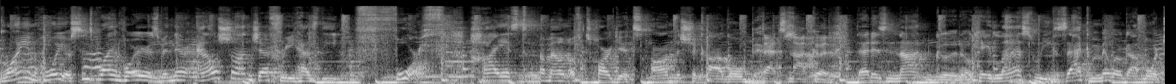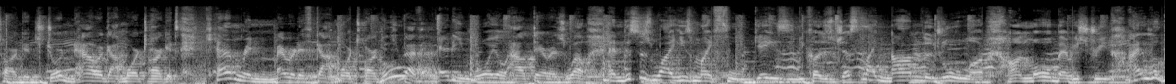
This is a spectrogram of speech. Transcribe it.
Brian Hoyer, since Brian Hoyer has been there, Alshon Jeffery has the fourth highest amount of targets on the Chicago Bears. That's not good. That is not good. Okay, last week Zach Miller got more targets. Jordan Howard got more targets. Cameron Meredith got more targets. You have Eddie Royal out there as well, and this is why he's my fugazi because just like Dom the jeweler on Mulberry Street, I look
